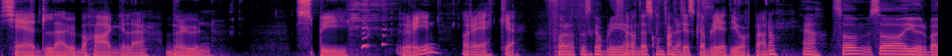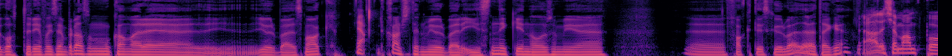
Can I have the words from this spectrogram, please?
kjedelige, ubehagelige, brun, spy, urin og reke. For at det skal bli For at det skal, faktisk skal bli et jordbær. da. Ja, så, så jordbærgodteri for eksempel, da, som kan være eh, jordbærsmak. Ja. Kanskje til og med jordbærisen ikke inneholder så mye faktisk jordbær, det vet jeg ikke. Ja, det kommer an på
